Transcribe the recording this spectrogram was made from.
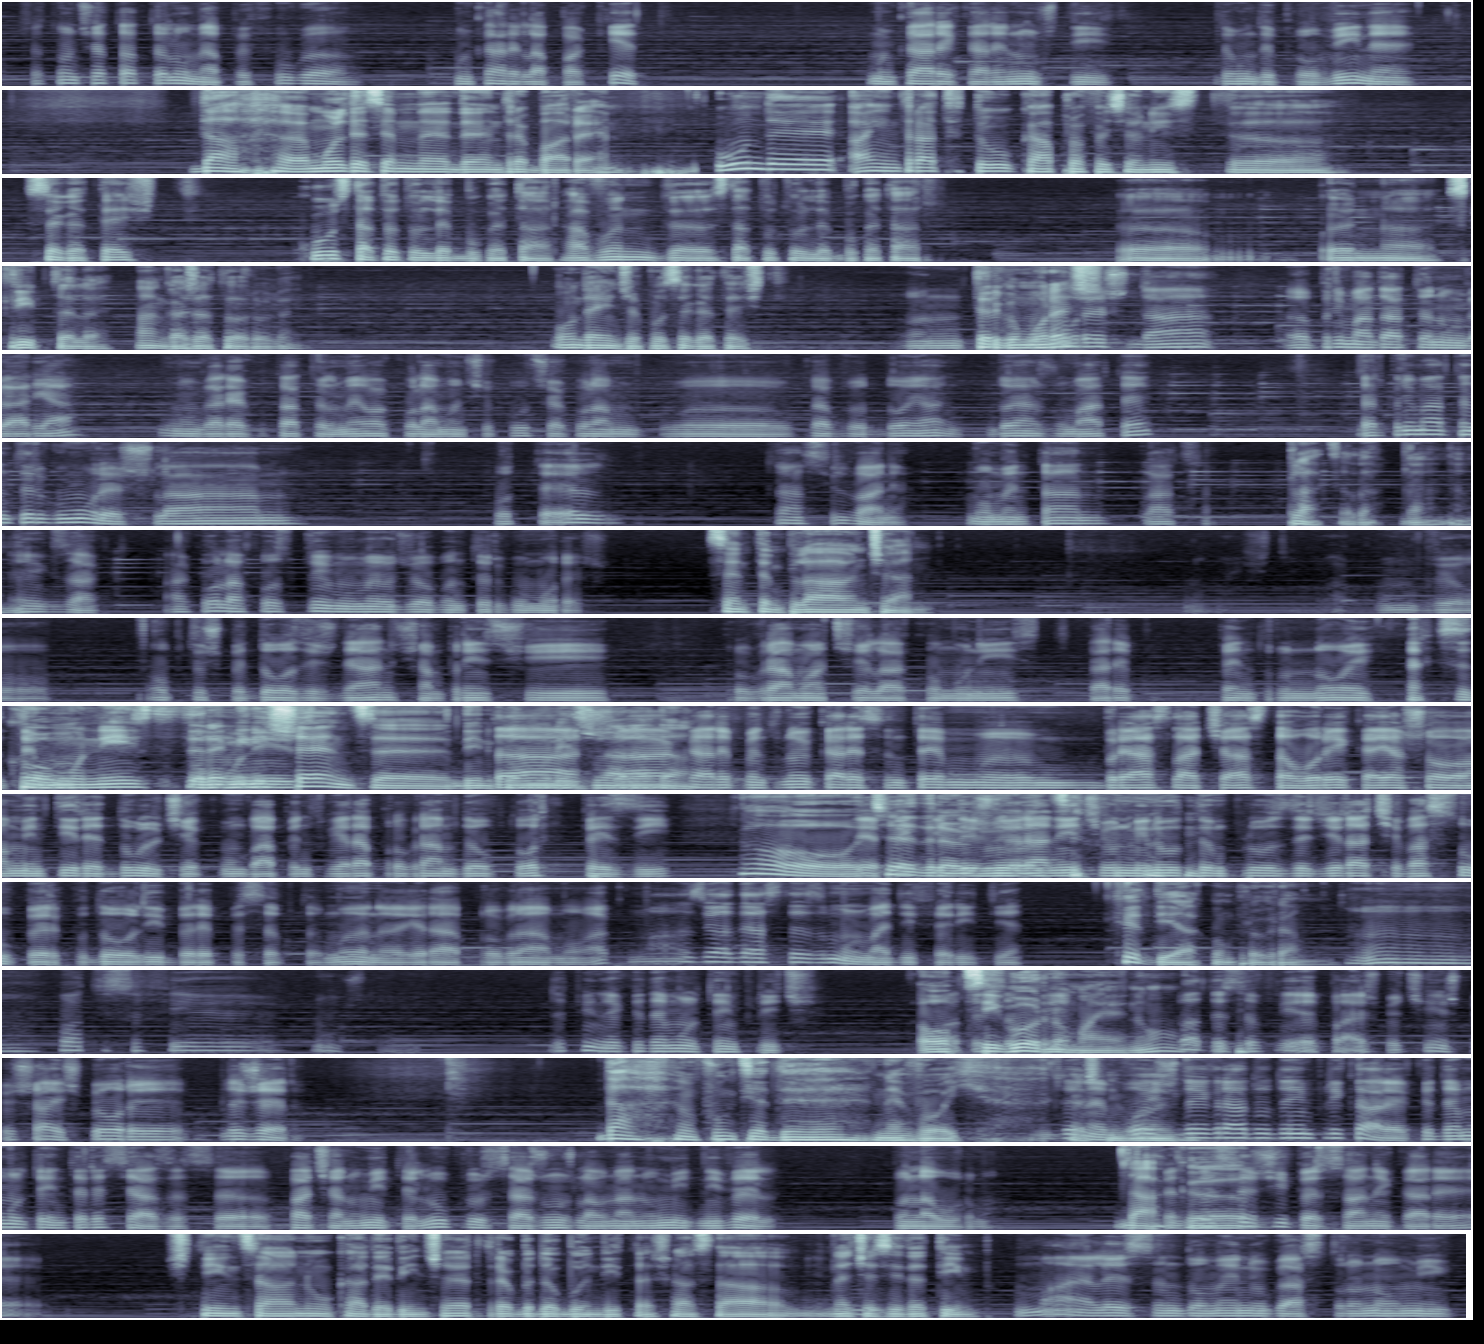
și atunci toată lumea pe fugă, mâncare la pachet, mâncare care nu știi de unde provine. Da, multe semne de întrebare. Unde ai intrat tu ca profesionist uh, să gătești cu statutul de bucătar, având uh, statutul de bucătar uh, în scriptele angajatorului? Unde ai început să gătești? În Târgu Mureș? Mureș, da. Prima dată în Ungaria, în Ungaria cu tatăl meu, acolo am început și acolo am uh, lucrat vreo 2 ani, 2 ani jumate. Dar prima dată în Târgu Mureș, la Hotel Transilvania, momentan Plața. Plața, da, da, da, da. Exact. Acolo a fost primul meu job în Târgu Mureș. Se întâmpla în ce an? Nu mai știu, acum vreo 18-20 de ani și am prins și programul acela comunist care pentru noi care suntem comunist, comunist reminiscențe din da, comunism, așa, da, da. care pentru noi care suntem breasla aceasta, Oreca e așa o amintire dulce cumva, pentru că era program de 8 ore pe zi. Oh, Efectiv, ce drăguț! Deci nu era nici un minut în plus, deci era ceva super cu două libere pe săptămână, era programul. Acum, ziua de astăzi, mult mai diferit e. Cât e acum programul? Ah, poate să fie, nu știu, depinde cât de mult te implici. 8 sigur fie, nu mai e, nu? Poate să fie 14, 15, 16 ore lejer. Da, în funcție de nevoi. De nevoi nevoi și de gradul de implicare. Cât de mult te interesează să faci anumite lucruri, să ajungi la un anumit nivel până la urmă. Da, Pentru că, că sunt și persoane care... Știința nu cade din cer, trebuie dobândită și asta necesită timp. Mai ales în domeniul gastronomic,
